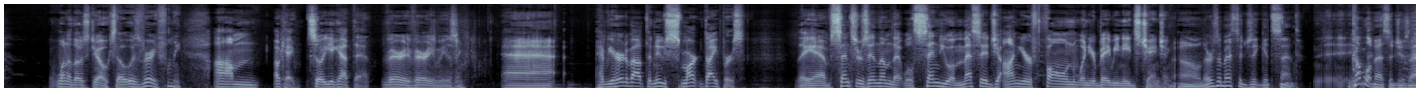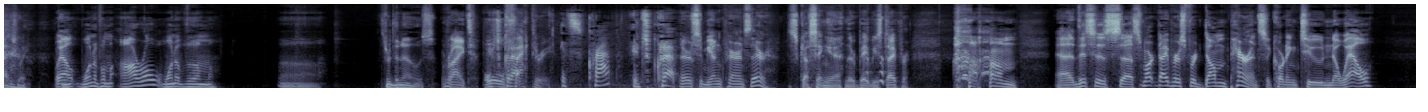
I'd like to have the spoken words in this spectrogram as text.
one of those jokes. So it was very funny. Um, okay, so you got that. Very, very amusing. Uh, have you heard about the new smart diapers? They have sensors in them that will send you a message on your phone when your baby needs changing. oh, there's a message that gets sent. A couple of messages actually. Well- one of them oral, one of them uh, through the nose. Right. Olfactory. It's crap. It's crap. There's some young parents there discussing uh, their baby's diaper. um, uh, this is uh, smart diapers for dumb parents, according to Noelle,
